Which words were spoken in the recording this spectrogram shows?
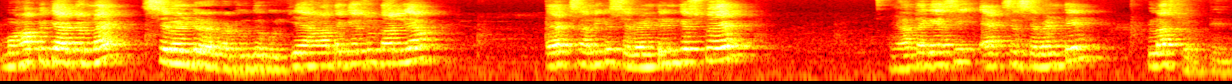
वहाँ पे क्या करना है? सेवेंटी रख। दो देखो, ये यहाँ तक कैसे उतार लिया? x यानी कि सेवेंटीन के स्क्वायर यहाँ तक ऐसी एक्स सेवनटीन प्लस फिफ्टीन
